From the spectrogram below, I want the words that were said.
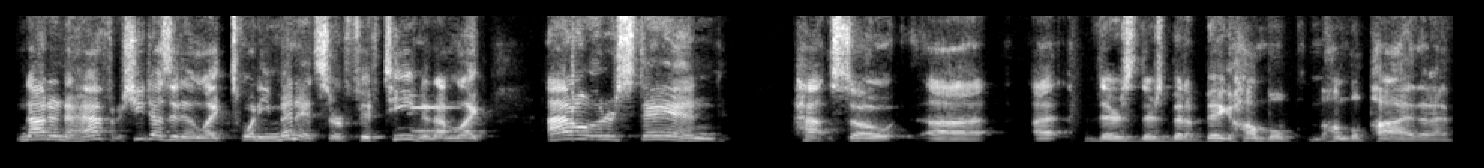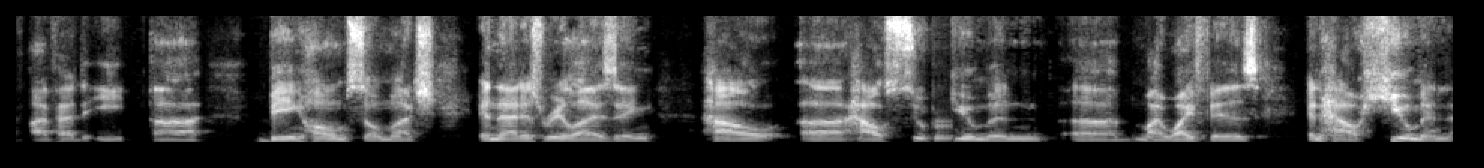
not in a half. She does it in like 20 minutes or 15, and I'm like, I don't understand how. So uh, I, there's there's been a big humble humble pie that I've I've had to eat uh, being home so much, and that is realizing how uh, how superhuman uh, my wife is and how human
